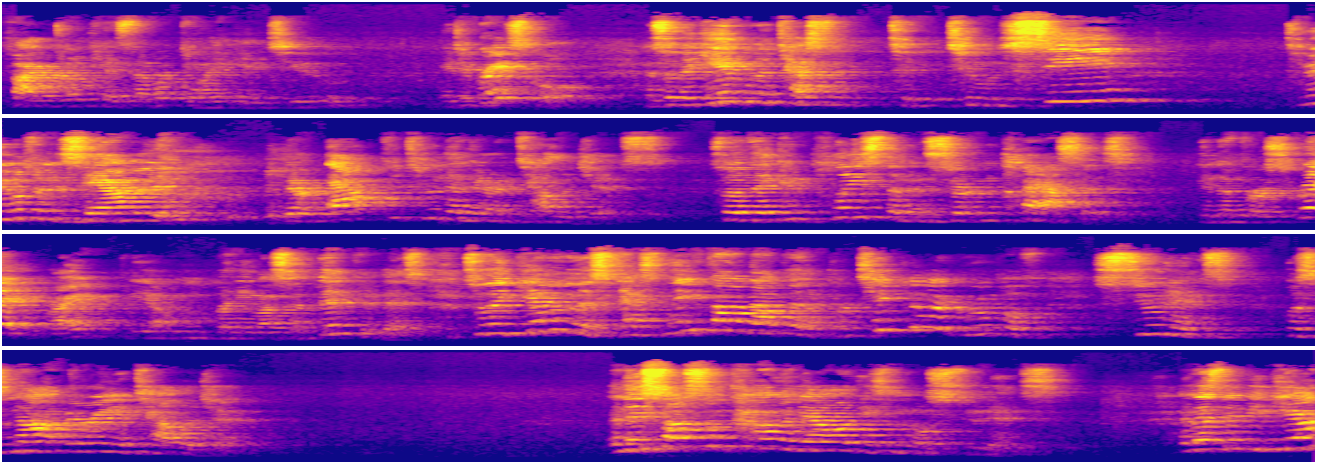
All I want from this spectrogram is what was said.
five-year-old kids that were going into, into grade school. And so they gave them the test to, to see, to be able to examine their aptitude and their intelligence. So they could place them in certain classes in the first grade, right? Many of us have been through this. So they give them this test, and they found out that a particular group of students was not very intelligent. And they saw some commonalities in those students. And as they began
